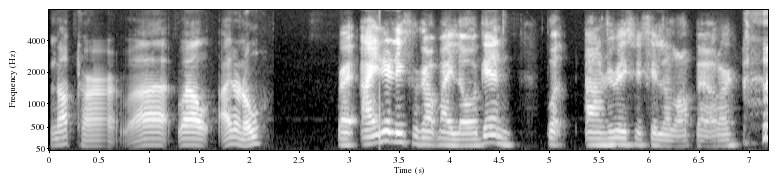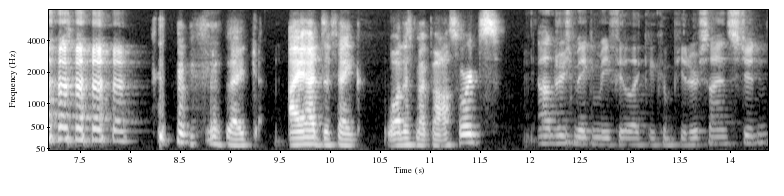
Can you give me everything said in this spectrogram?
not current. Uh, well, I don't know. Right, I nearly forgot my login, but Andrew makes me feel a lot better. like I had to think, what is my passwords? Andrew's making me feel like a computer science student.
